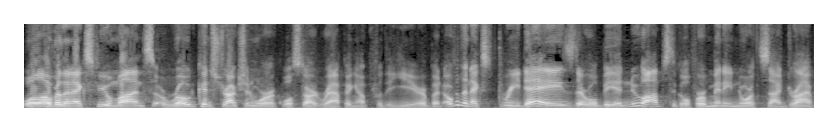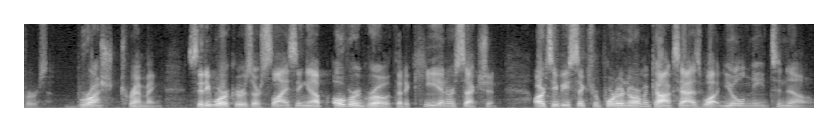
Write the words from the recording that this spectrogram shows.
Well, over the next few months, road construction work will start wrapping up for the year. But over the next three days, there will be a new obstacle for many north side drivers brush trimming. City workers are slicing up overgrowth at a key intersection. RTV6 reporter Norman Cox has what you'll need to know.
